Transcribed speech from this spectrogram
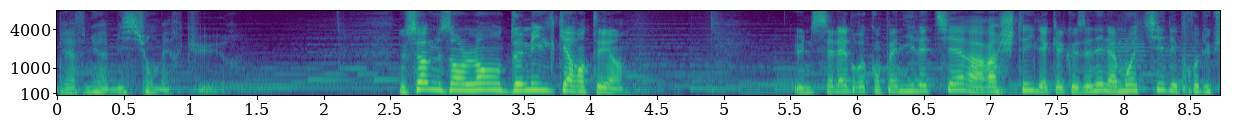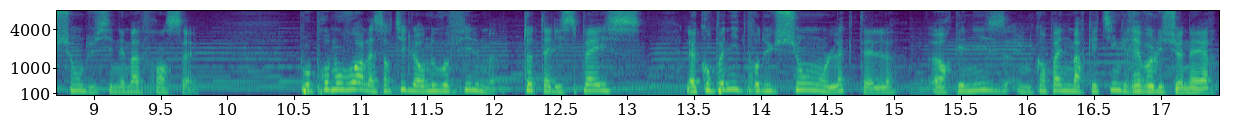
Bienvenue à Mission Mercure. Nous sommes en l'an 2041. Une célèbre compagnie laitière a racheté il y a quelques années la moitié des productions du cinéma français. Pour promouvoir la sortie de leur nouveau film Totally Space, la compagnie de production Lactel organise une campagne marketing révolutionnaire,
